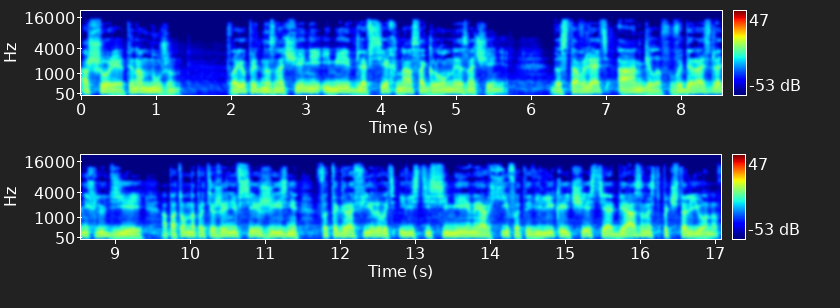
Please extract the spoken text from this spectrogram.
«Ашория, ты нам нужен. Твое предназначение имеет для всех нас огромное значение» доставлять ангелов, выбирать для них людей, а потом на протяжении всей жизни фотографировать и вести семейный архив – это великая честь и обязанность почтальонов.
